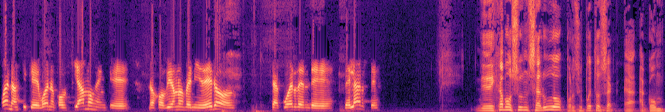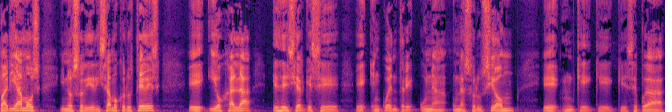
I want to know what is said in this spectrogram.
bueno, así que bueno, confiamos en que los gobiernos venideros se acuerden de, del arte. Le dejamos un saludo, por supuesto acompañamos y nos solidarizamos con ustedes eh, y ojalá es desear que se eh, encuentre una, una solución eh, que, que, que, se pueda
